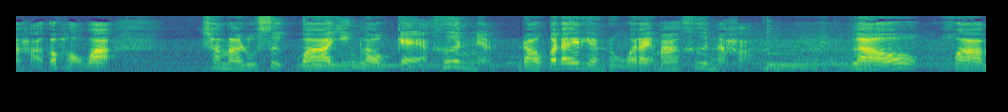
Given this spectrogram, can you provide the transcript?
นะคะ ก็เพราะว่าชามารู้สึกว่ายิ่งเราแก่ขึ้นเนี่ย เราก็ได้เรียนรู้อะไรมากขึ้นนะคะ แล้วความ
